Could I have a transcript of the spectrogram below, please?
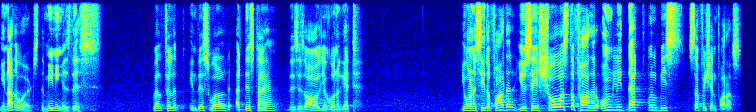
In other words, the meaning is this. Well, Philip, in this world, at this time, this is all you're going to get. You want to see the Father? You say, Show us the Father, only that will be sufficient for us.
